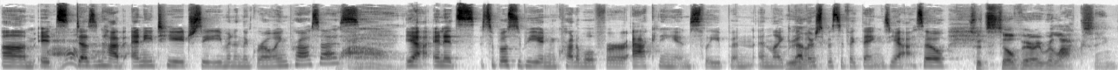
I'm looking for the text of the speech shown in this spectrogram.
Um, it Wow. doesn't have any THC even in the growing process. Wow. Yeah, and it's supposed to be incredible for acne and sleep and, and like Really? other specific things. Yeah, so so it's still very relaxing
